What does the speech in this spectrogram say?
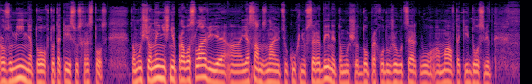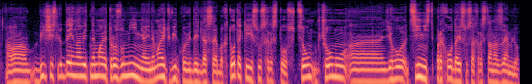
розуміння того, хто такий Ісус Христос. Тому що нинішнє православ'я, е, я сам знаю цю кухню зсередини, тому що до приходу в живу церкву мав такий досвід. Більшість людей навіть не мають розуміння і не мають відповідей для себе, хто такий Ісус Христос, в цьому, в чому е, його цінність приходу Ісуса Христа на землю,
